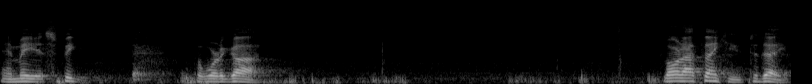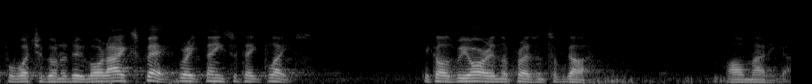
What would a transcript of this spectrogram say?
and may it speak the word of God. Lord, I thank you today for what you're going to do. Lord, I expect great things to take place because we are in the presence of God, Almighty God.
